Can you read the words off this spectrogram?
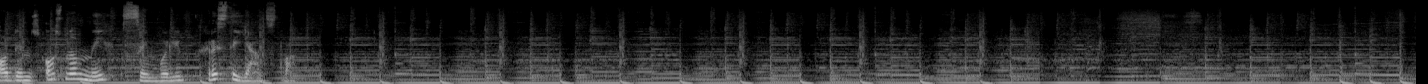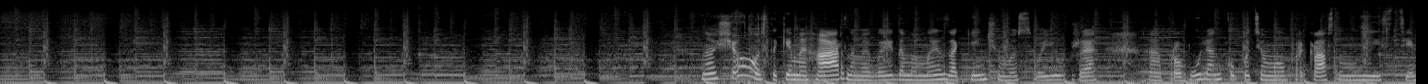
один з основних символів християнства. Що, ось такими гарними видами ми закінчимо свою вже е, прогулянку по цьому прекрасному місці.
